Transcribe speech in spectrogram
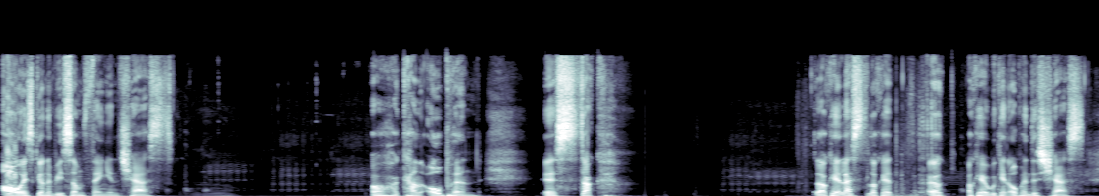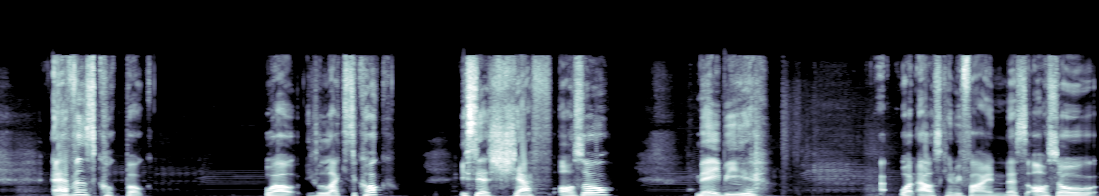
always gonna be something in chest. Oh, I can't open. It's stuck. Okay, let's look at... Okay, we can open this chest. Evan's cookbook. Well, he likes to cook? Is he a chef also? Maybe. Uh, what else can we find? There's also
